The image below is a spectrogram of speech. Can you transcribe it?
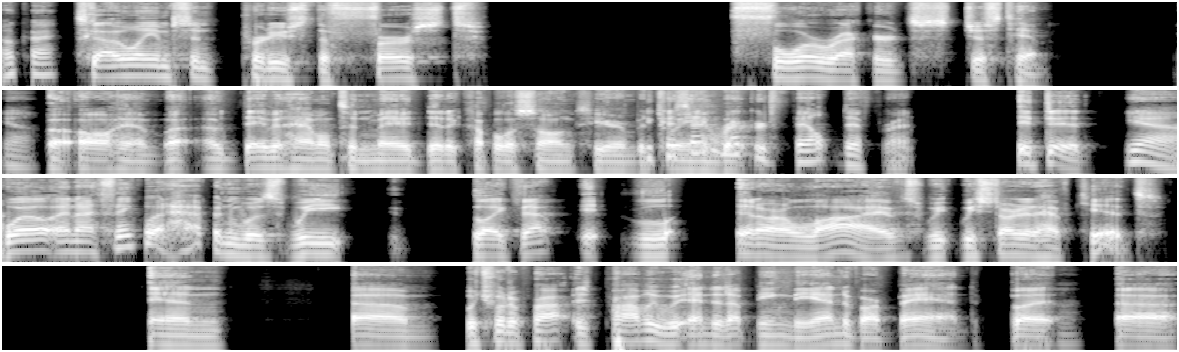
Okay. Scott Williamson produced the first four records, just him. Yeah. uh, all him. Uh, David Hamilton made did a couple of songs here in Because between. that record felt different. it did. Yeah. Well, and I think what happened was we like that it, in our lives. We we started to have kids, and um, which would have pro- probably ended up being the end of our band. But Uh-huh. uh,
